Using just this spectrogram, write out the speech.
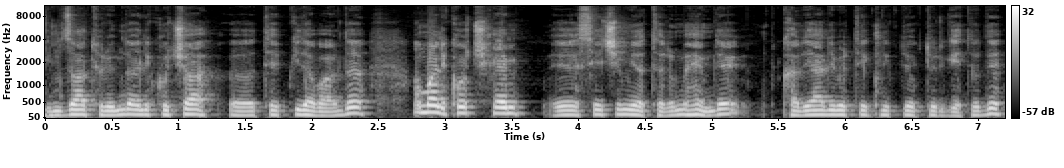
İmza töreninde Ali Koç'a e, tepki de vardı. Ama Ali Koç hem e, seçim yatırımı hem de kariyerli bir teknik direktör getirdi.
